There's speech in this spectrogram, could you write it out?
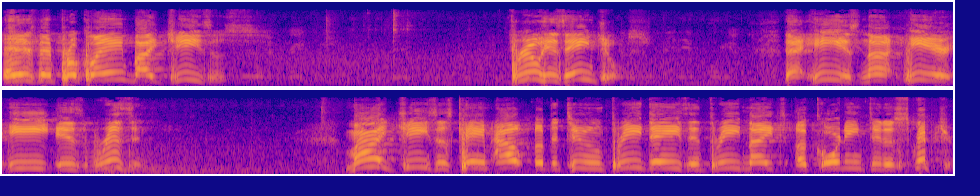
It has been proclaimed by Jesus through his angels that he is not here, he is risen. My Jesus came out of the tomb three days and three nights according to the scriptures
